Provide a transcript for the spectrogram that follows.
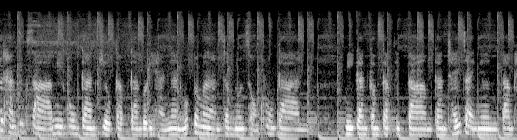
สถานศึกษามีโครงการเกี่ยวกับการบริหารงานงบประมาณจำนวน 2 โครงการ มีการกำกับติดตามการใช้จ่ายเงินตามแผ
